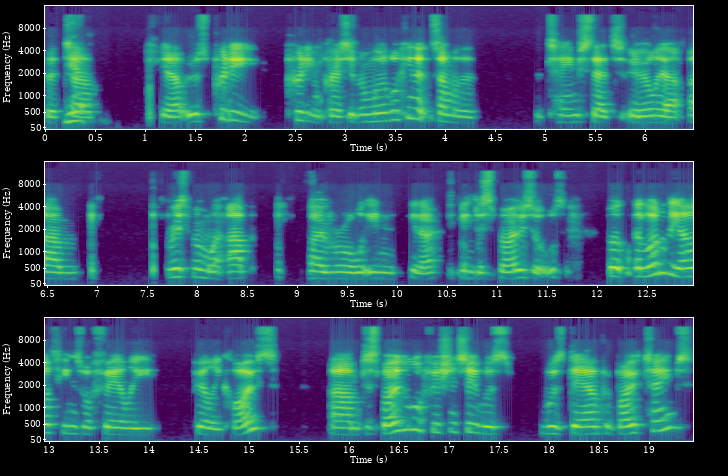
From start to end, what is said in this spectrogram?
But yeah. um, you know, it was pretty pretty impressive. And we are looking at some of the, the team stats earlier. Um, Brisbane were up overall in you know in disposals, but a lot of the other things were fairly fairly close. Um, disposal efficiency was was down for both teams.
